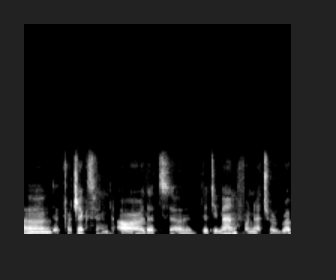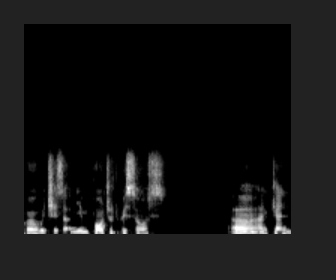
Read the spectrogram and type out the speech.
uh, the projections are that uh, the demand for natural rubber, which is an important resource uh, and can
